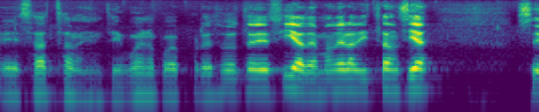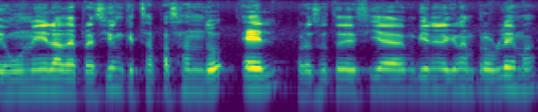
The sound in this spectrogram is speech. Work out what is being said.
Exactamente. Bueno, pues por eso te decía, además de la distancia, se une la depresión que está pasando él, por eso te decía, viene el gran problema,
